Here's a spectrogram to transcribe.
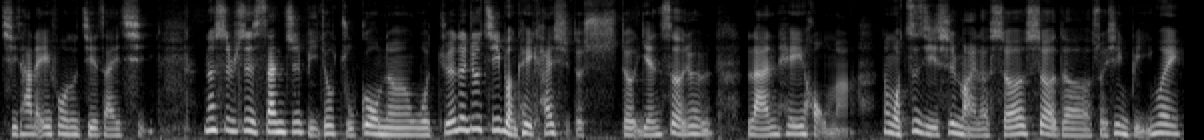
其他的 A4 都接在一起，那是不是三支笔就足够呢？我觉得就基本可以开始的的颜色就是蓝、黑、红嘛。那我自己是买了十二色的水性笔，因为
